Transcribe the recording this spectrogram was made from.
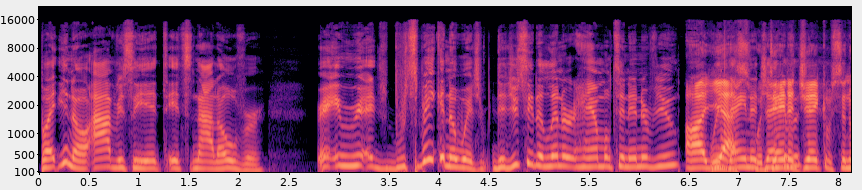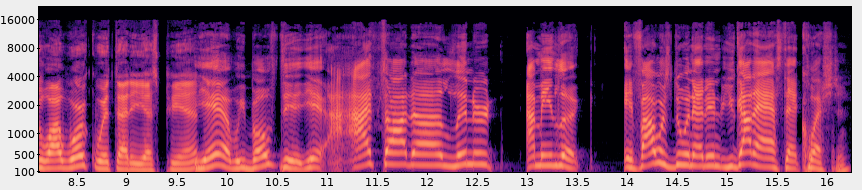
But you know, obviously, it, it's not over. Speaking of which, did you see the Leonard Hamilton interview? Uh, with yes, Dana with Dana Jacobson? Jacobson, who I work with at ESPN. Yeah, we both did. Yeah, I, I thought uh, Leonard. I mean, look, if I was doing that, interview, you got to ask that question.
